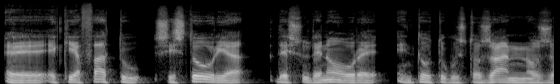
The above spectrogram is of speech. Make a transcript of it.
eh, e che ha fatto si storia de su denore in tutto questo annos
